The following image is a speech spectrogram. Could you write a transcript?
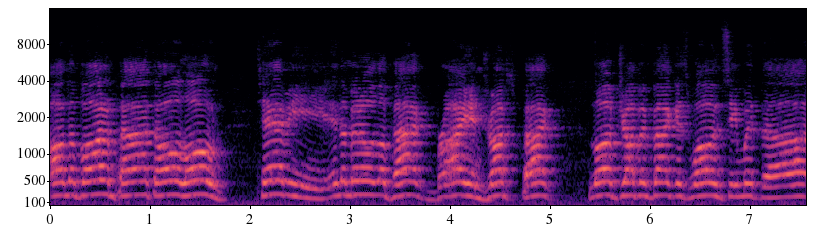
on the bottom path all alone. Tammy in the middle of the pack. Brian drops back. Love dropping back as well. And same with uh,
